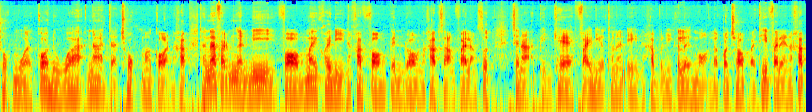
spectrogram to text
ชกมวยก็ดูว่าน่าจะชกมาก่อนนะครับทางหน้าฝ่ายน้ำเงินนี่ฟอร์มไม่ค่อยดีนะครับฟอร์มเป็นรองนะครับสามไฟหลังสุด ชนะเพียงแค่ไฟเดียวเท่านั้นเองนะครับวันนี้ก็เลยมองแล้วก็ชอบไปที่ไฟแดงนะครับ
